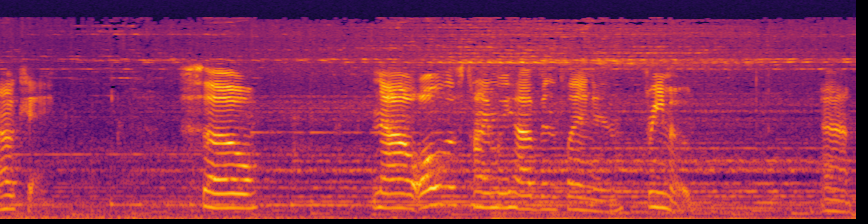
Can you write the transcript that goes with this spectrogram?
Okay. So, now all this time we have been playing in free mode. And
